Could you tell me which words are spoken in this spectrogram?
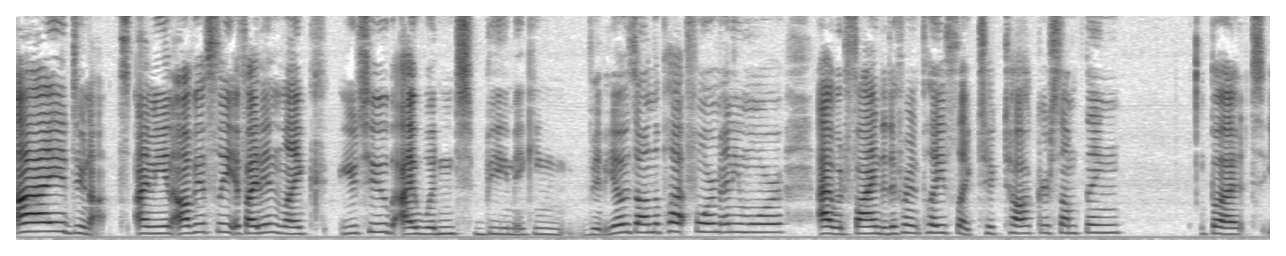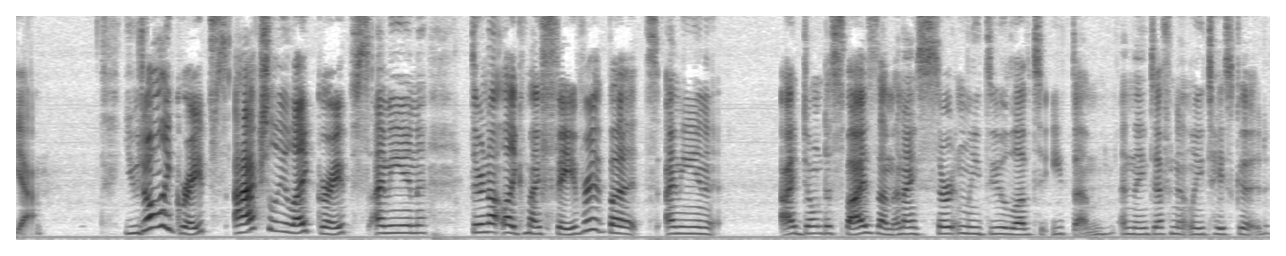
I do not. I mean, obviously, if I didn't like YouTube, I wouldn't be making videos on the platform anymore. I would find a different place like TikTok or something. But yeah. You don't like grapes. I actually like grapes. I mean, they're not like my favorite, but I mean, I don't despise them, and I certainly do love to eat them, and they definitely taste good.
